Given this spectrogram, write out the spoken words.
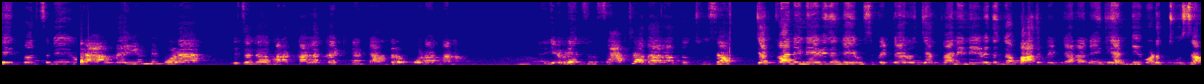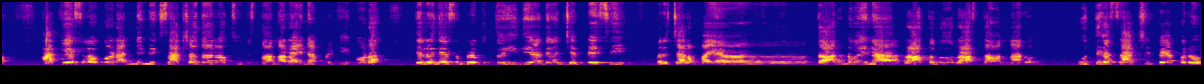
చైర్పర్సనే ఆవిడ అయ్యుండి కూడా నిజంగా మన కళ్ళకు కట్టినట్టు అందరూ కూడా మనం ఎవిడెన్స్ సాక్ష్యాధారాలతో చూసాం. జత్వానీని ఏ విధంగా హింస పెట్టారు జత్వానీని ఏ విధంగా బాధ పెట్టారు అనేది అన్ని కూడా చూసాం. ఆ కేసులో కూడా అన్ని మీకు సాక్ష్యాధారాలు చూపిస్తా ఉన్నారు. అయినప్పటికీ కూడా తెలుగుదేశం ప్రభుత్వం ఇది అదే అని చెప్పేసి మరి చాలా పై దారుణమైన రాతలు రాస్తా ఉన్నారు. పూర్తిగా సాక్షి పేపరు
